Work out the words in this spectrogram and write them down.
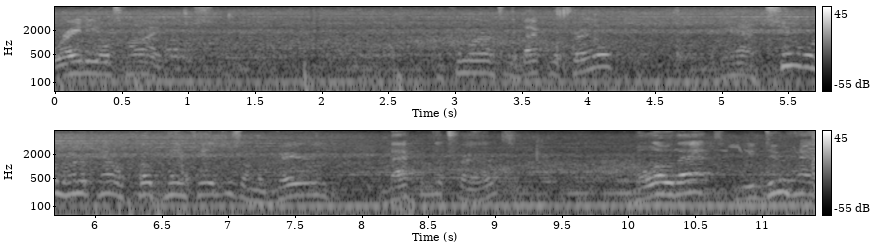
radial tires. We come around to the back of the trailer. We have two 100 pound propane cages on the very back of the trailer. Below that, we do have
